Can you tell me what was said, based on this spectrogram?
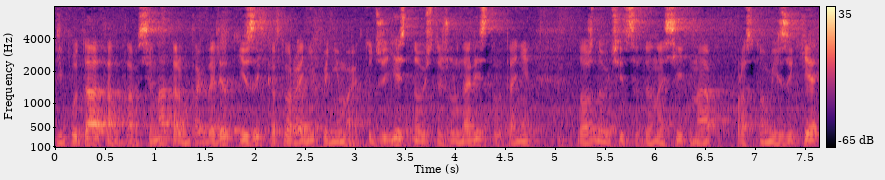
депутатам, там, сенаторам и так далее, это язык, который они понимают. Тут же есть научные журналисты, вот они должны учиться доносить на простом языке,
